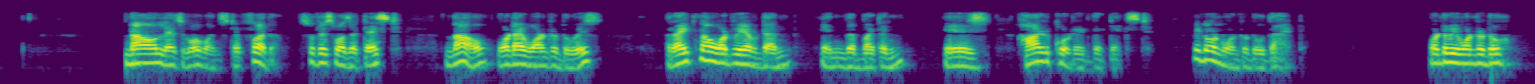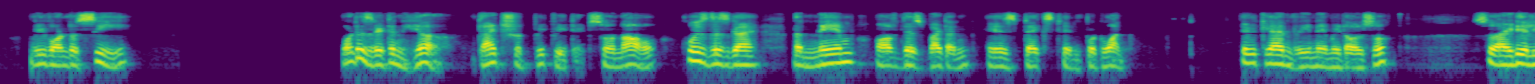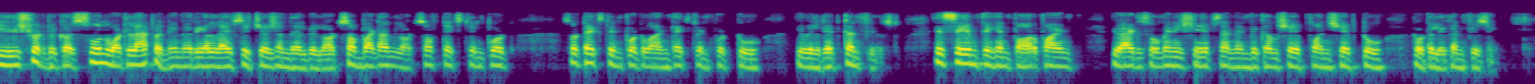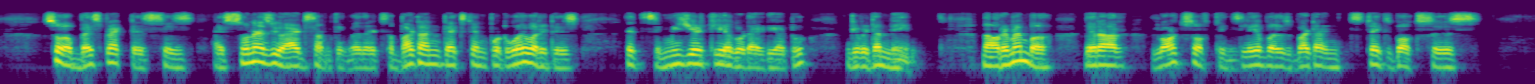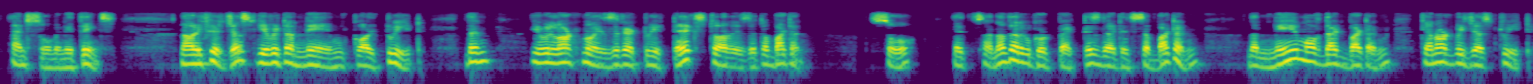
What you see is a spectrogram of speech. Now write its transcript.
Now let's go one step further. So this was a test. Now what I want to do is right now what we have done in the button is hard coded the text. We don't want to do that. What do we want to do? We want to see what is written here that should be tweeted. So now who is this guy? the name of this button is text input one. You can rename it also. So ideally you should because soon what will happen in a real life situation there'll be lots of button, lots of text input. So text input one, text input two, you will get confused. The same thing in PowerPoint. You add so many shapes and then become shape one, shape two, totally confusing. So a best practice is as soon as you add something, whether it's a button, text input, whoever it is, it's immediately a good idea to give it a name. Now remember, there are lots of things, labels, buttons, text boxes, and so many things. Now, if you just give it a name called tweet, then you will not know is it a tweet text or is it a button. So it's another good practice that it's a button. The name of that button cannot be just tweet.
